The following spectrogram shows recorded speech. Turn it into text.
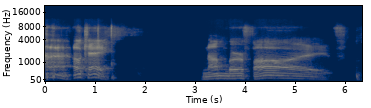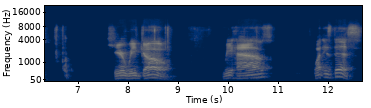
okay. Number five. Here we go. We have, what is this?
